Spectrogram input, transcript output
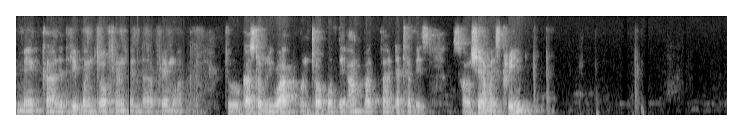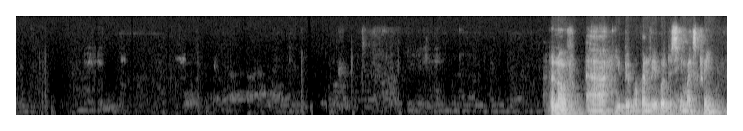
make uh, the 3.0 front-end uh, framework to customly work on top of the AMPATH uh, database. So I'll share my screen. I don't know if uh, you people can be able to see my screen.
